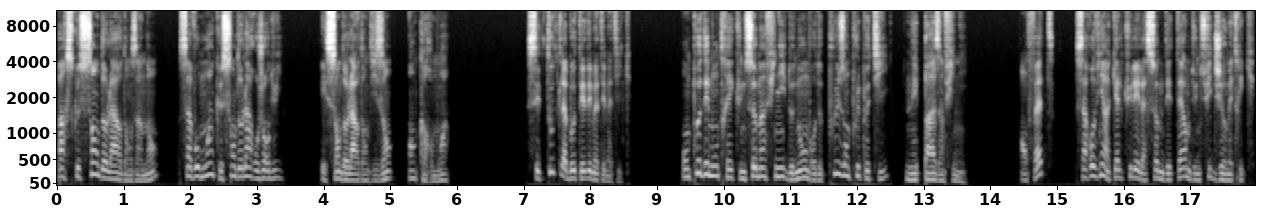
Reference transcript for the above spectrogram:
parce que 100 dollars dans un an, ça vaut moins que 100 dollars aujourd'hui. Et 100 dollars dans 10 ans, encore moins. C'est toute la beauté des mathématiques. On peut démontrer qu'une somme infinie de nombres de plus en plus petits n'est pas infinie. En fait, ça revient à calculer la somme des termes d'une suite géométrique.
